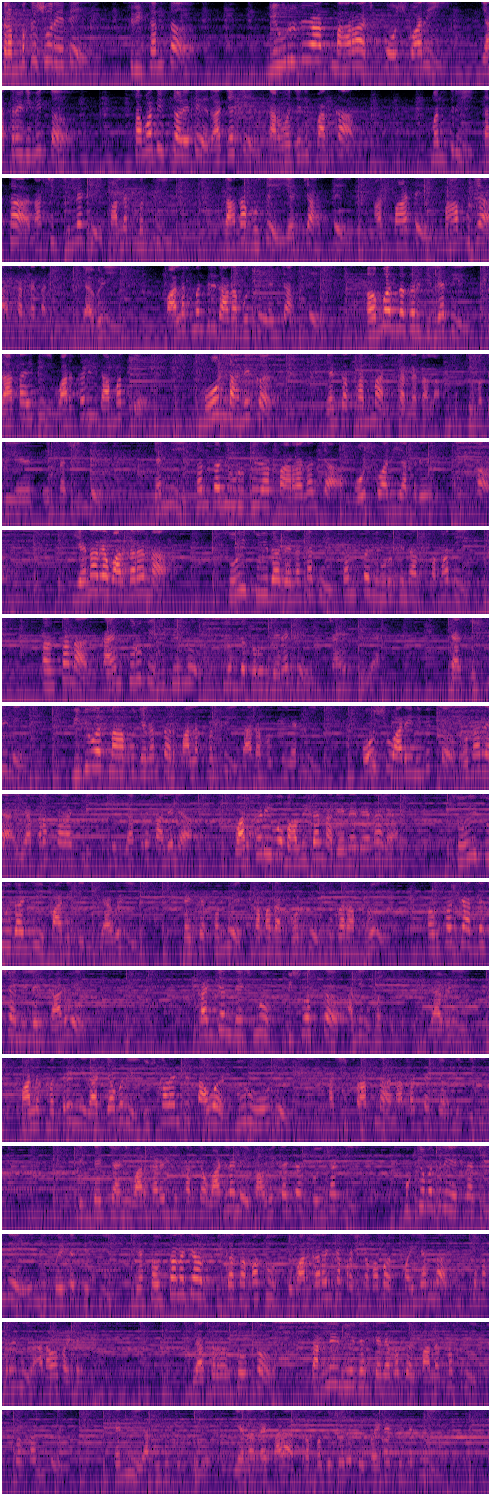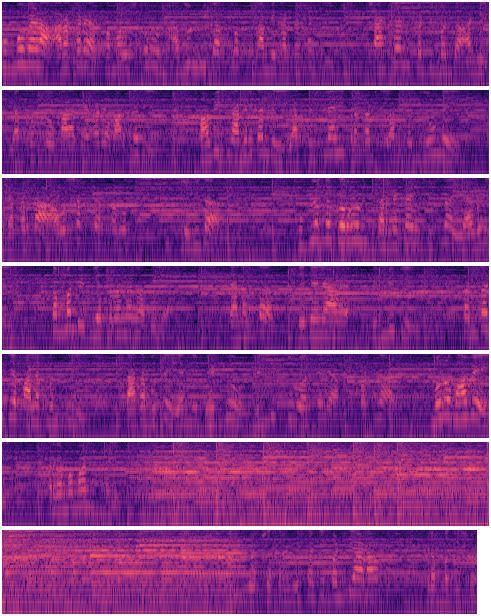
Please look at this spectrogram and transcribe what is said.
त्र्यंबकेश्वर येथे श्री संत निवृत्तीनाथ महाराज पोशवारी यात्रेनिमित्त समाधीस्थळ येथे राज्याचे सार्वजनिक बांधकाम मंत्री तथा नाशिक जिल्ह्याचे पालकमंत्री दादा भुसे यांच्या हस्ते आज पहाटे महापूजा करण्यात आली. यावेळी पालकमंत्री दादा भुसे यांच्या हस्ते अहमदनगर जिल्ह्यातील राहता येथील वारकरी दाम्पत्य मोहन धानेकर यांचा सन्मान करण्यात आला. मुख्यमंत्री एकनाथ शिंदे यांनी संत निवृत्तीनाथ महाराजांच्या पोषवारी यात्रेत उत्सव येणाऱ्या वारकऱ्यांना सोयी सुविधा देण्यासाठी संत निवृत्तीनाथ समाधी संस्थानास कायमस्वरूपी निधी उपलब्ध करून देण्याचे जाहीर केले आहे. त्याच दृष्टीने विधिवत महापूजेनंतर पालकमंत्री दादा भुसे यांनी पौष निमित्त होणाऱ्या यात्रास्थळाची तसेच यात्रेस आलेल्या वारकरी व भाविकांना देण्यात येणाऱ्या सोयी सुविधांची पाणी केली. यावेळी त्यांच्या समेत समाधान बोडके तुकाराम भोये संस्थांचे अध्यक्ष निलेश गाडवे कंचन देशमुख विश्वस्त आदी उपस्थित होते. यावेळी पालकमंत्र्यांनी राज्यावरील दुष्काळांचे सावट दूर होऊ दे अशी प्रार्थना नाथांच्या चरणी केली. दिंड्यांची आणि वारकऱ्यांची संख्या वाढल्याने भाविकांच्या सोयीसाठी मुख्यमंत्री एकनाथ शिंदे यांनी बैठक घेतली. या संस्थानाच्या विकासापासून ते वारकऱ्यांच्या प्रश्नाबाबत पहिल्यांदाच मुख्यमंत्र्यांनी आढावा बैठक घेतली. यात्रोत्सव चांगले नियोजन केल्याबद्दल पालकमंत्री विश्वासांचे त्यांनी अभिनंदन केले. येणाऱ्या काळात त्र्यंबकेश्वर येथे बैठक घेण्यात येईल. कुंभमेळा आराखड्यात समावेश करून अजून विकासात्मक कामे करण्यासाठी शासन कटिबद्ध आहे. यात्रोत्सव काळात येणाऱ्या वारकरी भाविक नागरिकांनी या कुठल्याही प्रकारची अडचण येऊ नये याकरता आवश्यक त्या सर्व सुविधा उपलब्ध करून करण्याच्याही सूचना यावेळी संबंधित यंत्रणांना दिल्या. त्यानंतर येथेल्या दिल्लीतील संतांचे पालकमंत्री दादा भुसे यांनी भेट देऊन दिल्लीत सुरू असलेल्या भजनात मनोभावे रममान झाले. लोकशास्त्र न्यूजसाठी बंटी आढाव त्र्यंबकेश्वर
